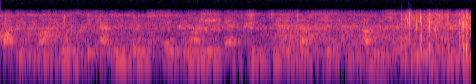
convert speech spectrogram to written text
Von den Bambus-Dicker Hügeln, man die erst das Leben am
